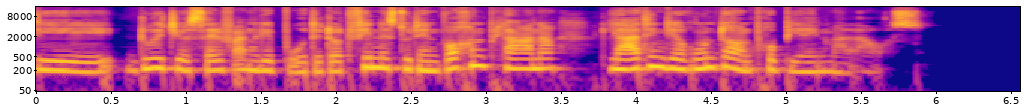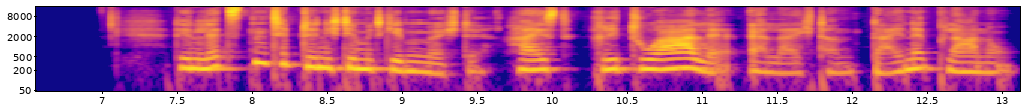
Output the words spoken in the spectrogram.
die Do-it-yourself-Angebote. Dort findest du den Wochenplaner, lad ihn dir runter und probier ihn mal aus. Den letzten Tipp, den ich dir mitgeben möchte, heißt Rituale erleichtern deine Planung.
